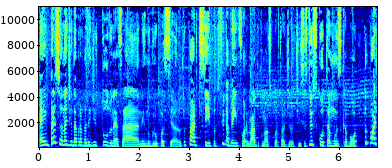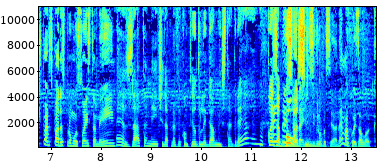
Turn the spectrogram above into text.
é impressionante que dá pra fazer de tudo nessa, no Grupo Oceano. Tu participa, tu fica bem informado com o nosso portal de notícias, tu escuta música boa, tu pode participar das promoções também. É, exatamente, dá pra ver conteúdo legal no Instagram. É uma coisa é boa, assim. esse Grupo Oceano, é uma coisa louca.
